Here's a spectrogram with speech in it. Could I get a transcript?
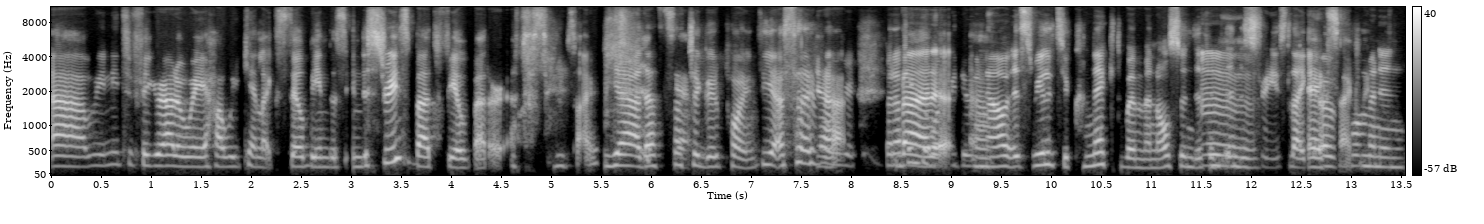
uh, we need to figure out a way how we can like still be in these industries but feel better at the same time yeah that's such yeah. a good point yes I yeah. agree but i but, think what we're doing uh, now is really to connect women also in different mm, industries like exactly. a woman in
